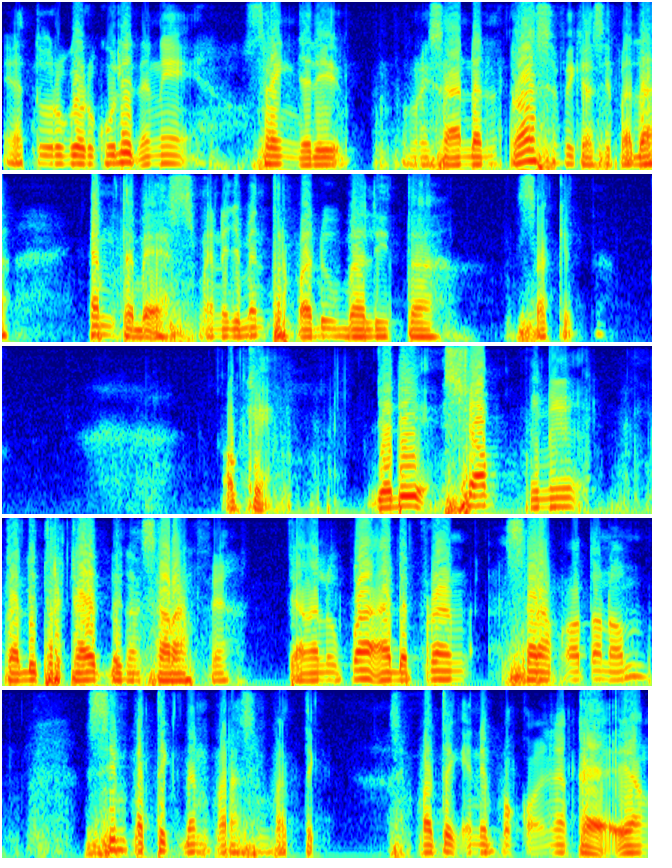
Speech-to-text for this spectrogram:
ya turgor kulit ini sering jadi pemeriksaan dan klasifikasi pada MTBS manajemen terpadu balita sakit. Oke okay. jadi shock ini tadi terkait dengan saraf ya. Jangan lupa ada peran saraf otonom simpatik dan parasimpatik. Simpatik ini pokoknya kayak yang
